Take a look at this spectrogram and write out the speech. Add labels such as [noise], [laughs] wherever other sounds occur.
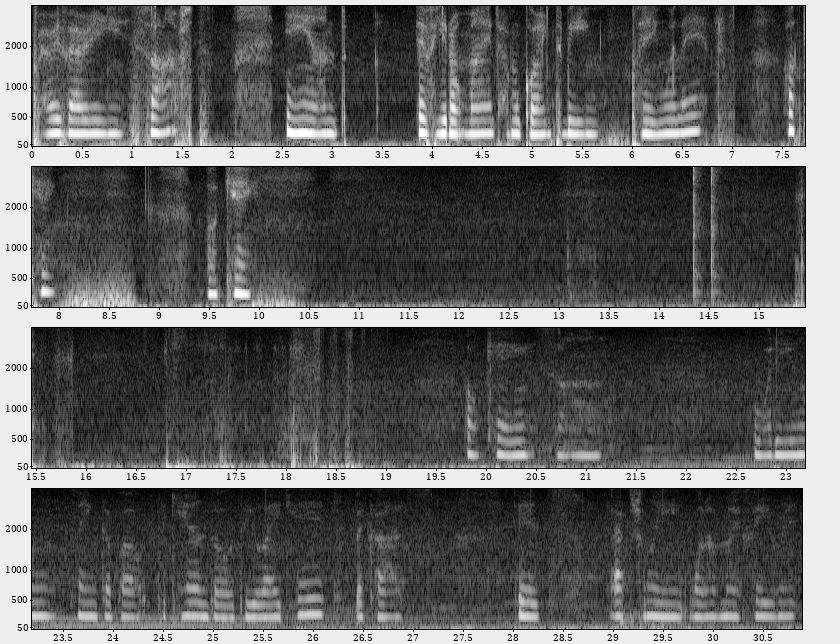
very very soft and if you don't mind I'm going to be playing with it. Okay. Okay. Okay, so what do you think about the candle? Do you like it? Because it's actually one of my favorite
